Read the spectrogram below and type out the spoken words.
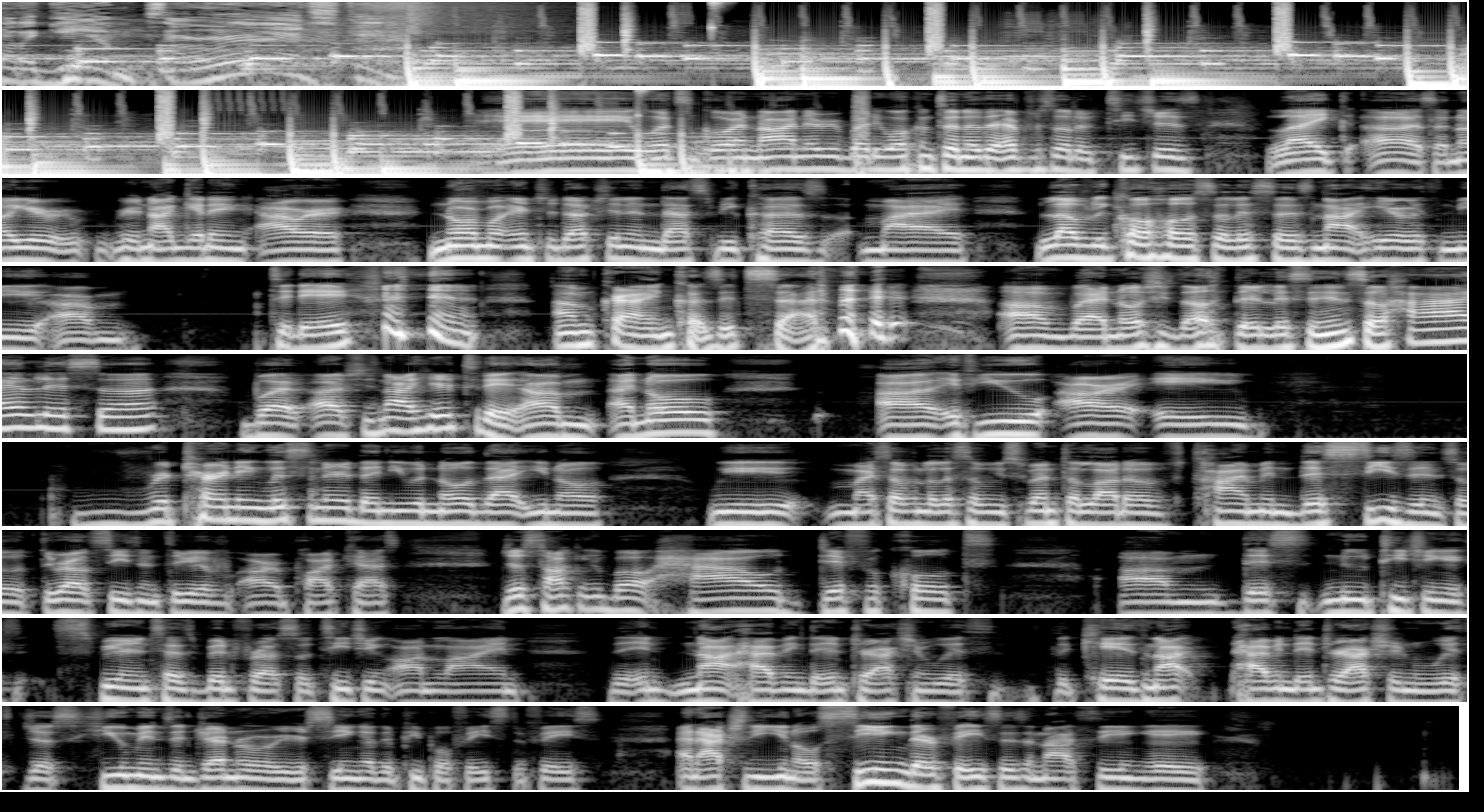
not a game, it's a thing. Hey, what's going on, everybody? Welcome to another episode of Teachers Like Us. I know you're you're not getting our normal introduction, and that's because my lovely co-host Alyssa is not here with me um today. I'm crying because it's sad, um, but I know she's out there listening. So hi, Alyssa. But uh, she's not here today. Um, I know uh, if you are a returning listener, then you would know that you know we myself and Alyssa we spent a lot of time in this season, so throughout season three of our podcast, just talking about how difficult um this new teaching experience has been for us. So teaching online, the in, not having the interaction with the kids, not having the interaction with just humans in general, where you're seeing other people face to face and actually you know seeing their faces and not seeing a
